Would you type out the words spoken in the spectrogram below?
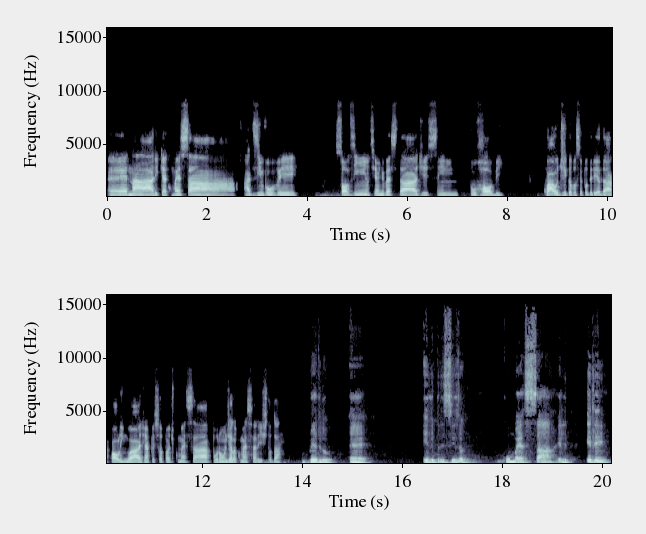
é, na área e quer começar a desenvolver sozinho, sem a universidade, sem por hobby, qual dica você poderia dar? Qual linguagem a pessoa pode começar? Por onde ela começaria a estudar? Pedro, é, ele precisa começar, ele, ele,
